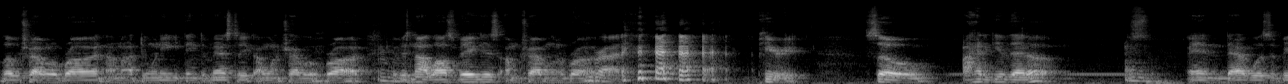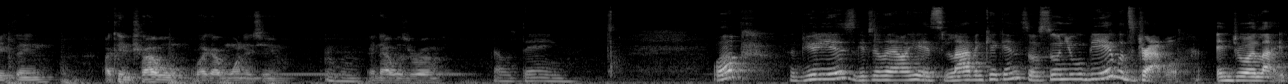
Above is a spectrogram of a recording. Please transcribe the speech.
Love to travel abroad. I'm not doing anything domestic. I want to travel abroad. Mm-hmm. If it's not Las Vegas, I'm traveling abroad. Abroad. Period. So I had to give that up, mm. and that was a big thing. I couldn't travel like I wanted to, mm-hmm. and that was rough. That was dang. Well, the beauty is, Give Gifted Out here is live and kicking, so soon you will be able to travel. Enjoy life.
